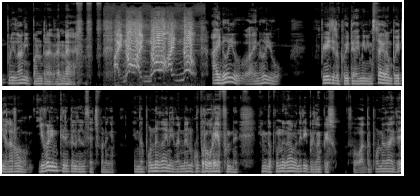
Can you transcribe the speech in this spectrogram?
இப்படிலாம் நீ பண்ணுற வெண்ண. I know you I know you பேஜில் போயிட்டு ஐ மீன் இன்ஸ்டாகிராம் போயிட்டு எல்லாரும் இவளின் கிறுக்கல்கள்னு சர்ச் பண்ணுங்க. இந்த பொண்ணு தான் என்னை வெண்ணன்னு கூப்பிட்ற ஒரே பொண்ணு. இந்த பொண்ணு தான் வந்துட்டு இப்படிலாம் பேசும். ஸோ அந்த பொண்ணு தான் இது.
